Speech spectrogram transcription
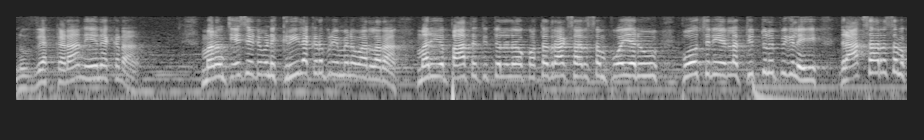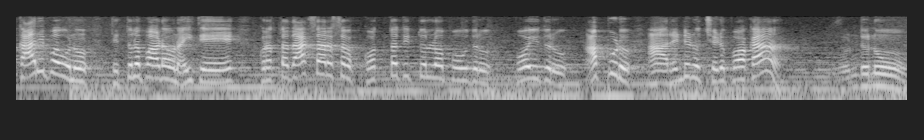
నువ్వెక్కడా నేనెక్కడా? మనం చేసేటువంటి క్రియలు ఎక్కడ ప్రియమైన వాళ్ళరా మరియు పాత తిత్తులలో కొత్త ద్రాక్షారసం పోయరు పోసిన ఎడ్ల తిత్తులు పిగిలి ద్రాక్షారసం కారిపోవును తిత్తులు పాడవును. అయితే క్రొత్త ద్రాక్షారసం కొత్త తిత్తుల్లో పోదురు పోయుదురు. అప్పుడు ఆ రెండును చెడిపోక ఉండును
